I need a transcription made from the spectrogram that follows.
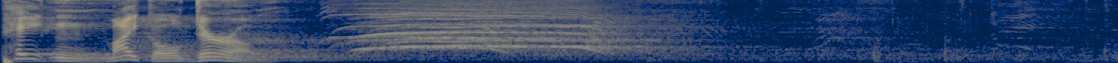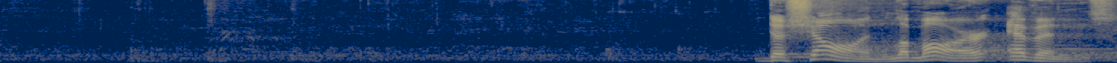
Peyton Michael Durham. Deshaun Lamar Evans.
